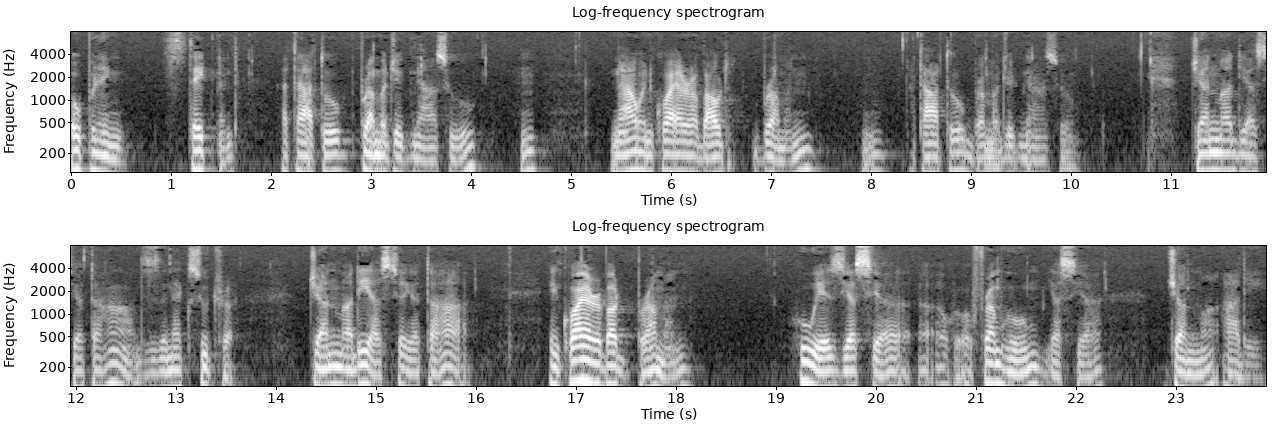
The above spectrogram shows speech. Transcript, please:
opening statement, Atato Brahma Jignasu, hmm? now inquire about Brahman, hmm? Atato Brahma Jignasu. Janma Dyasyataha. This is the next sutra. Janma Dyasyataha. Inquire about Brahman, who is Yasya, uh, or from whom Yasya, Janma Adi.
